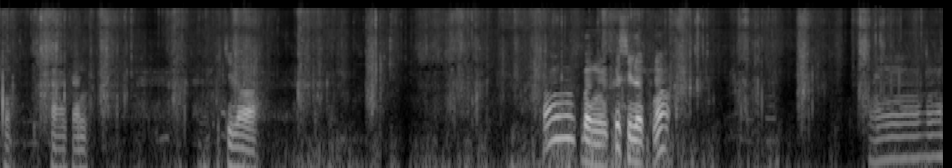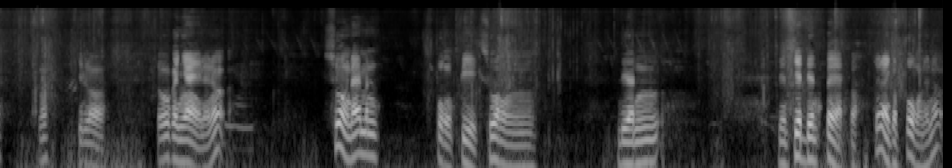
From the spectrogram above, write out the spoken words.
โอ้พากันจิรอโอ้ เบิ่งคือสิเลึกเนาะเนาะกินรอโตก็ใหญ่แล้วเนาะช่วงได้มันป่งปีกช่วงเดือน เดือนเจ็ดเดือนแปดป่ะเจ้าไหนกับป่งแล้วเนาะ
